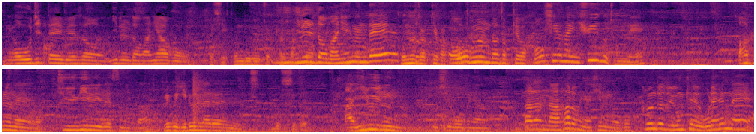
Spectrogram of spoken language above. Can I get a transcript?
뭔가 오지 때에 비해서 일을 더 많이 하고 그렇지. 돈도 적게 이- 받고. 일을 더 많이 했는데 돈은 또- 적게 받고. 어, 돈은 더 적게 받고. 희한하게 휴일도 적네. 아 그러네. 어. 주 6일 일했으니까. 그리고 일요일 날은 못 쉬고. 아 일요일은 못 쉬고 그냥 다른 날 하루 그냥 쉬는 거고. 그런데도 용케 오래 했네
